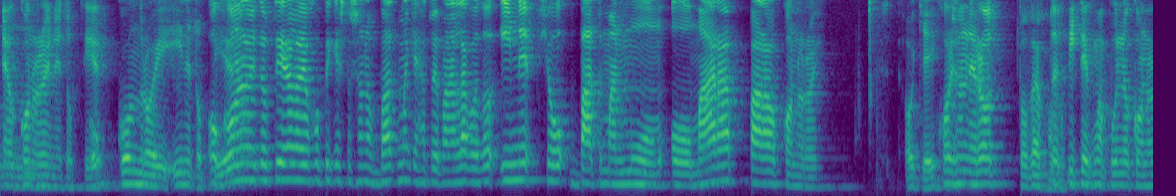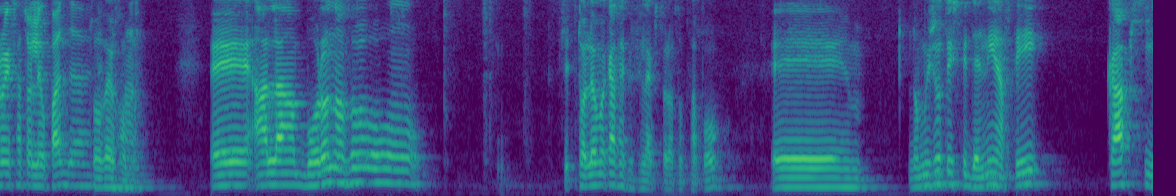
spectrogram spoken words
Ε, ο Conroy είναι top tier. ο Conroy είναι top Ο tier. Conroy είναι top tier, αλλά έχω πει και στο Son of Batman και θα το επαναλάβω εδώ. Είναι πιο Batman μου ο, O'Mara παρά ο Conroy. OK, Χωρίς να αναιρώ το το δέχομαι. επίτευγμα που είναι ο Conroy, θα το λέω πάντα. Το δέχομαι. Ε, αλλά μπορώ να δω. και Το λέω με κάθε επιφυλάξη τώρα αυτό που θα πω. Ε, νομίζω ότι στην ταινία αυτή κάποιοι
